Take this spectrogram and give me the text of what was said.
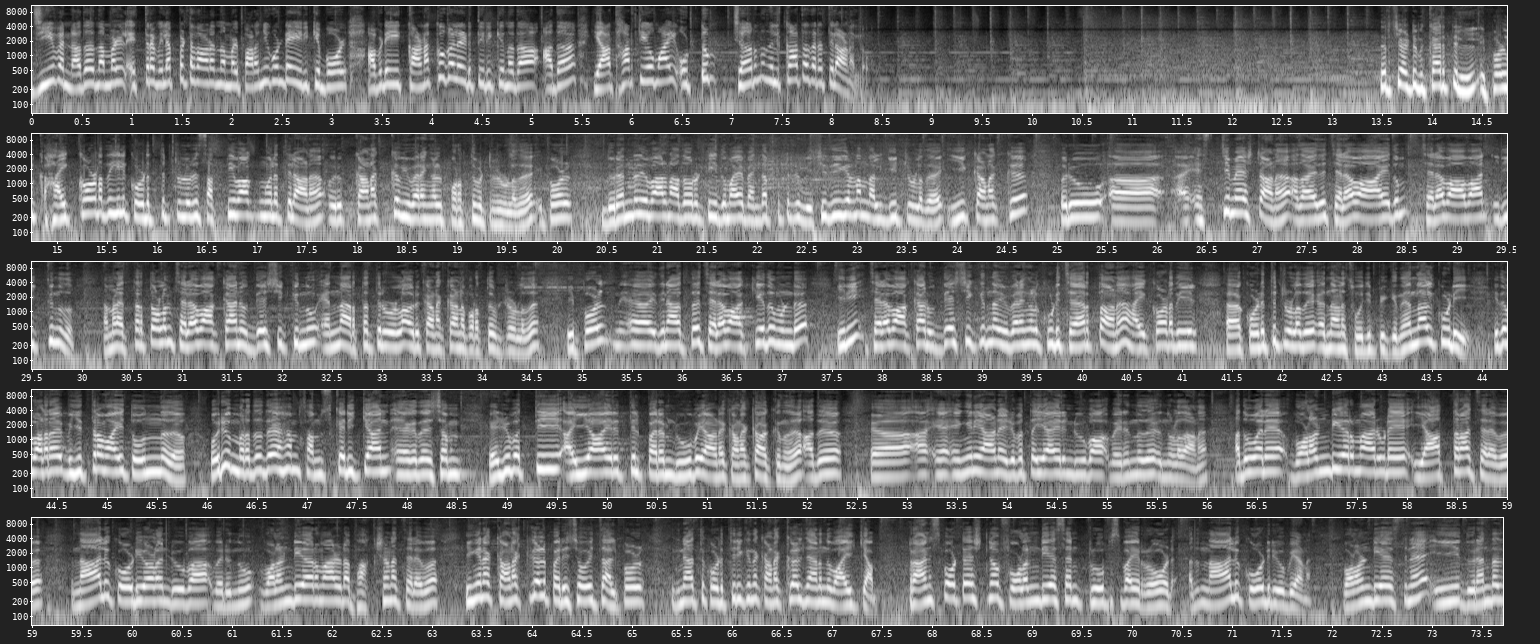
ജീവൻ അത് നമ്മൾ എത്ര വിലപ്പെട്ടതാണെന്ന് നമ്മൾ പറഞ്ഞുകൊണ്ടേയിരിക്കുമ്പോൾ അവിടെ ഈ കണക്കുകൾ എടുത്തിരിക്കുന്നത് അത് യാഥാർത്ഥ്യവുമായി ഒട്ടും ചേർന്ന് നിൽക്കാത്ത തരത്തിലാണല്ലോ. തീർച്ചയായിട്ടും ഇക്കാര്യത്തിൽ ഇപ്പോൾ ഹൈക്കോടതിയിൽ കൊടുത്തിട്ടുള്ളൊരു സത്യവാങ്മൂലത്തിലാണ് ഒരു കണക്ക് വിവരങ്ങൾ പുറത്തുവിട്ടിട്ടുള്ളത്. ഇപ്പോൾ ദുരന്ത നിവാരണ അതോറിറ്റി ഇതുമായി ബന്ധപ്പെട്ടൊരു വിശദീകരണം നൽകിയിട്ടുള്ളത് ഈ കണക്ക് ഒരു എസ്റ്റിമേറ്റാണ് അതായത് ചിലവായതും ചിലവാവാൻ ഇരിക്കുന്നതും. നമ്മൾ എത്രത്തോളം ചിലവാക്കാൻ ഉദ്ദേശിക്കുന്നു എന്ന അർത്ഥത്തിലുള്ള ഒരു കണക്കാണ് പുറത്തുവിട്ടിട്ടുള്ളത്. ഇപ്പോൾ ഇതിനകത്ത് ചിലവാക്കിയതുമുണ്ട്. ഇനി ചിലവാക്കാൻ ഉദ്ദേശിക്കുന്ന വിവരങ്ങൾ കൂടി ചേർത്താണ് ഹൈക്കോടതിയിൽ കൊടുത്തിട്ടുള്ളത് എന്നാണ് സൂചിപ്പിക്കുന്നത്. എന്നാൽ കൂടി ഇത് വളരെ വിചിത്രമായി തോന്നുന്നത്. ഒരു മൃതദേഹം സംസ്കരിക്കാൻ ഏകദേശം എഴുപത്തി അയ്യായിരത്തിൽ പരം രൂപയാണ് കണക്കാക്കുന്നത്. അത് എങ്ങനെയാണ് എഴുപത്തയ്യായിരം രൂപ വരുന്നത് എന്നുള്ളതാണ്. അതുപോലെ വോളണ്ടിയർമാരുടെ യാത്രാ ചെലവ് നാല് കോടിയോളം രൂപ വരുന്നു. വോളണ്ടിയർമാരുടെ ഭക്ഷണ ചെലവ് ഇങ്ങനെ കണക്കുകൾ പരിശോധിച്ചാൽ ഇപ്പോൾ ഇതിനകത്ത് കൊടുത്തിരിക്കുന്ന കണക്കുകൾ ഞാനൊന്ന് വായിക്കാം. Transportation of volunteers and troops by road. അത് നാല് കോടി രൂപയാണ്. വോളണ്ടിയേഴ്സിനെ ഈ ദുരന്ത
